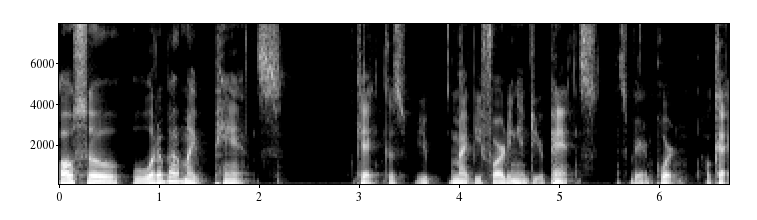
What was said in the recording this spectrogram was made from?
also, what about my pants? Okay, because you might be farting into your pants. It's very important. Okay.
